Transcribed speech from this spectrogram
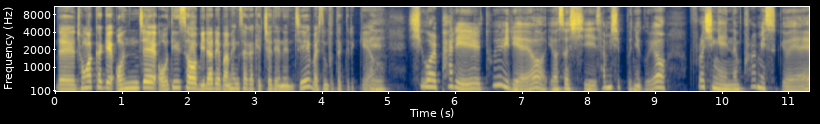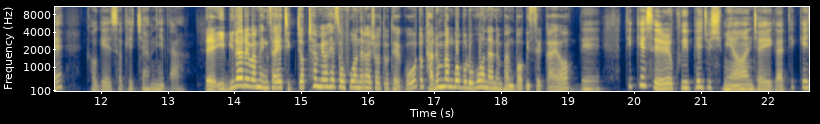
네, 정확하게 언제 어디서 미랄의 밤 행사가 개최되는지 말씀 부탁드릴게요. 네, 10월 8일 토요일이에요. 6시 30분이고요. 프로싱에 있는 프라미스 교회 거기에서 개최합니다. 네, 이 미랄의 밤 행사에 직접 참여해서 후원을 하셔도 되고 또 다른 방법으로 후원하는 방법 있을까요? 네. 티켓을 구입해 주시면 저희가 티켓이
